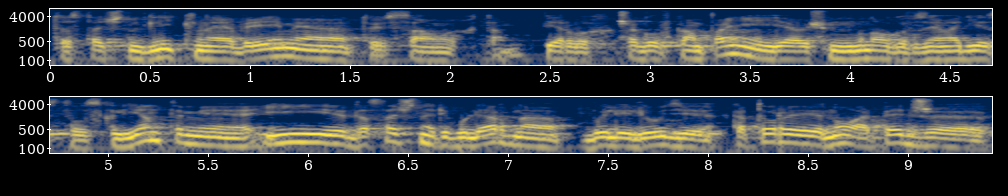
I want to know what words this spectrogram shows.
достаточно длительное время, то есть самых там первых шагов компании, я очень много взаимодействую взаимодействовал с клиентами, и достаточно регулярно были люди, которые, ну, опять же,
